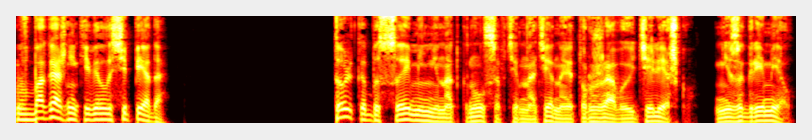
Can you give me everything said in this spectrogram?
«В багажнике велосипеда». Только бы Сэмми не наткнулся в темноте на эту ржавую тележку, не загремел.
